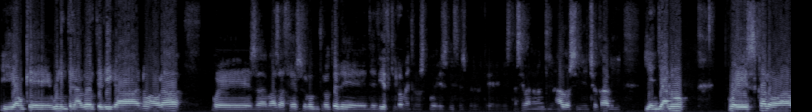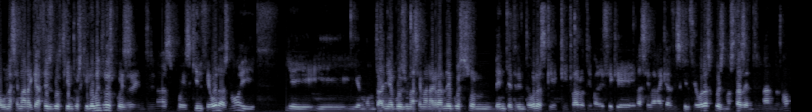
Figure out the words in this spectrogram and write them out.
y aunque un entrenador te diga, no, ahora pues eh, vas a hacer solo un trote de, de 10 kilómetros, pues dices, pero es que esta semana no he entrenado, si he hecho tal, y, y en llano, pues claro, a una semana que haces 200 kilómetros, pues entrenas pues 15 horas, ¿no? Y, y, y- y en montaña, pues una semana grande, pues son 20, 30 horas, que, que, claro, te parece que la semana que haces 15 horas, pues no estás entrenando, ¿no?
